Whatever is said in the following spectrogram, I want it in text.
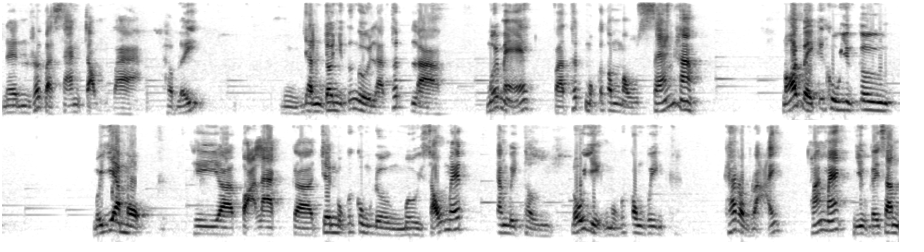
nên rất là sang trọng và hợp lý. Dành cho những cái người là thích là mới mẻ và thích một cái tông màu sáng ha. Nói về cái khu dân cư Mỹ Gia 1 thì à, tọa lạc à, trên một cái cung đường 16 m căn biệt thự đối diện một cái công viên khá rộng rãi thoáng mát nhiều cây xanh.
